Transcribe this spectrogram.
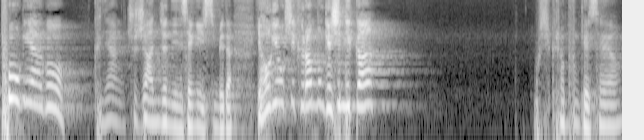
포기하고 그냥 주저앉은 인생이 있습니다. 여기 혹시 그런 분 계십니까? 혹시 그런 분 계세요?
